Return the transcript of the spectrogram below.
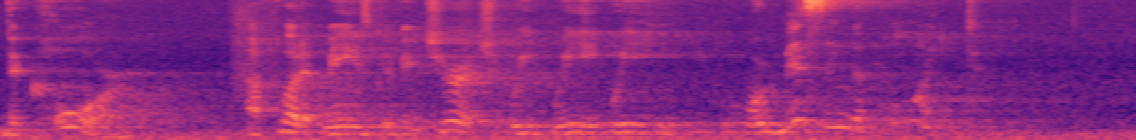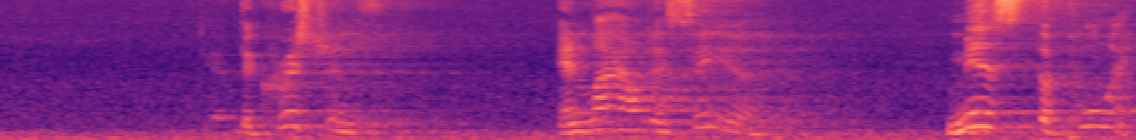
the core of what it means to be church, we, we, we, we're missing the point. The Christians in Laodicea missed the point.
